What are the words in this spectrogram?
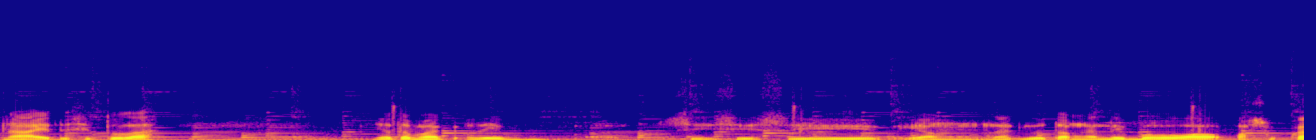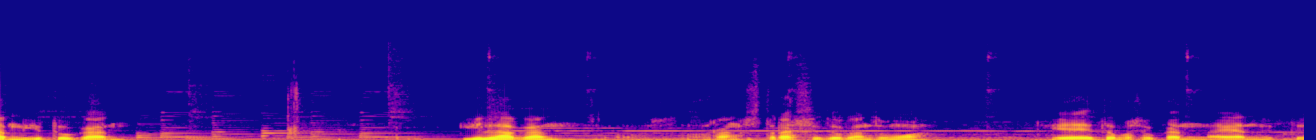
nah itu situlah ternyata mereka si si si yang nagih utangnya ini bawa pasukan gitu kan. Gila kan orang stres itu kan semua. Ya itu pasukan Ayan itu.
